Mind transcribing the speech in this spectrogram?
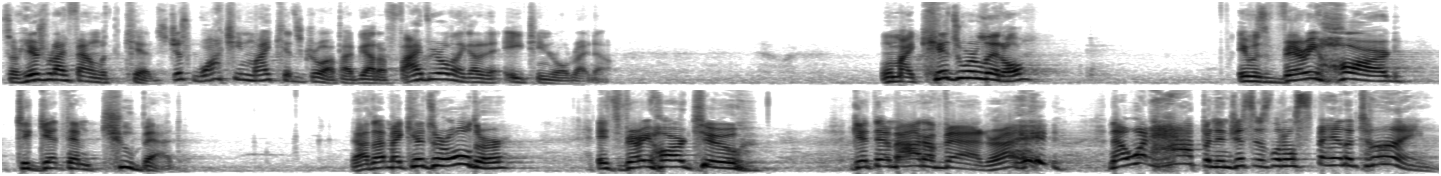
So here's what I found with kids just watching my kids grow up. I've got a five year old and I got an 18 year old right now. When my kids were little, it was very hard to get them to bed. Now that my kids are older, it's very hard to get them out of bed, right? Now, what happened in just this little span of time?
